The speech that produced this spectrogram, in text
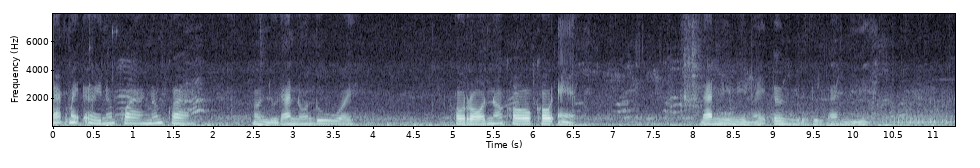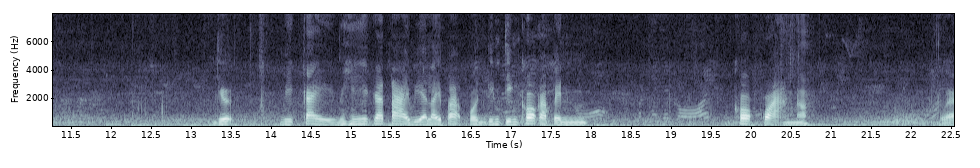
รักไหมเอ่ยน้องกวางน้องกวาง มันอยู่ด้านโน้นด้วยเขาร้อนเนาะเขาเขาแอบด้านนี้มีไหมเออเดี๋ยวดูด้านนี้ เยอะมีไก่มีกระต่ายมีอะไรปะปนจริงๆข้อกอะเป็นข้อกวางเนาะแต่ว่า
